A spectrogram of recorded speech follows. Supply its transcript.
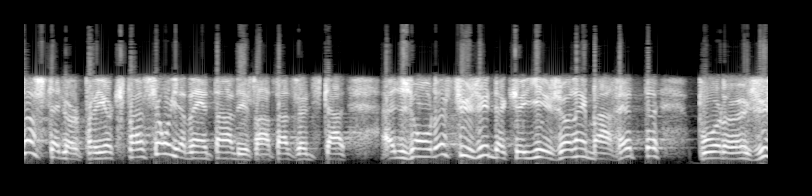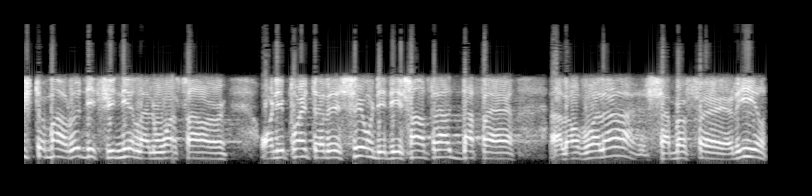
ça c'était leur préoccupation il y a 20 ans, les centrales syndicales. Elles ont refusé d'accueillir Jolin Barrette pour euh, justement redéfinir la loi 101. On n'est pas intéressé, on est des centrales d'affaires. Alors voilà, ça me fait rire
